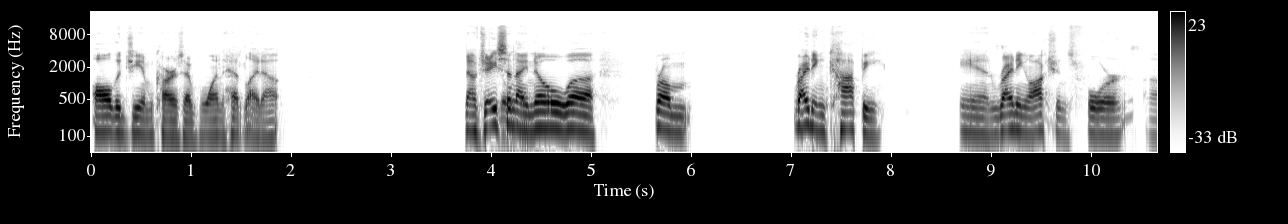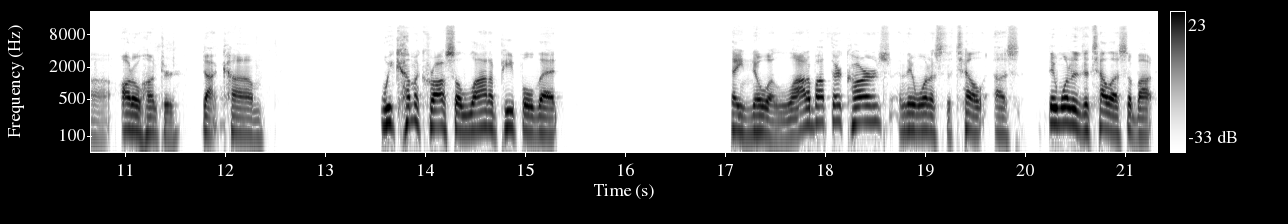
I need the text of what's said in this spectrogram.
all the GM cars have one headlight out. Now, Jason, I know uh, from writing copy and writing auctions for uh, AutoHunter.com, we come across a lot of people that they know a lot about their cars and they want us to tell us they wanted to tell us about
